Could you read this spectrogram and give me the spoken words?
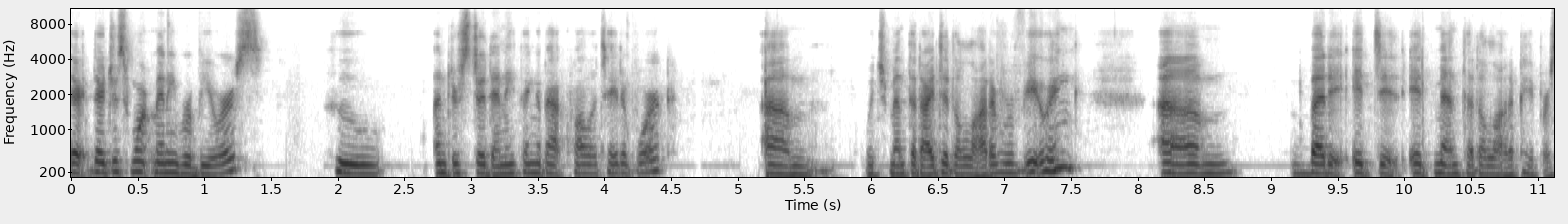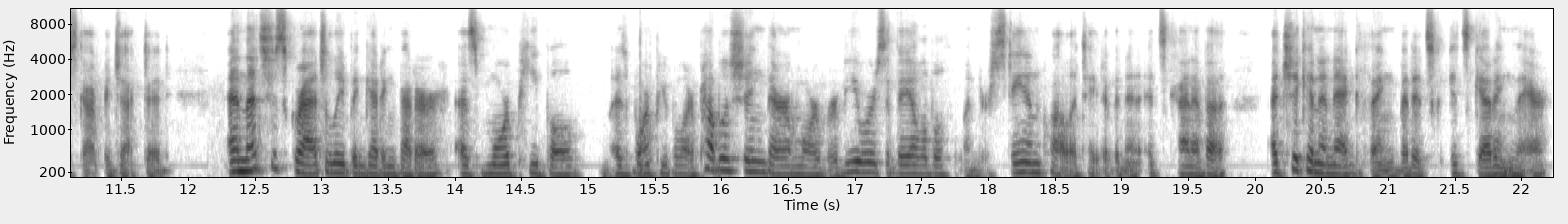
there, there just weren't many reviewers who understood anything about qualitative work, um, which meant that I did a lot of reviewing. Um, but it, it did, it meant that a lot of papers got rejected. And that's just gradually been getting better as more people, as more people are publishing, there are more reviewers available who understand qualitative and it's kind of a, a chicken and egg thing, but it's, it's getting there.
